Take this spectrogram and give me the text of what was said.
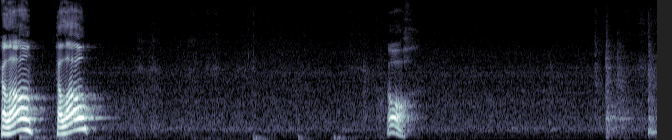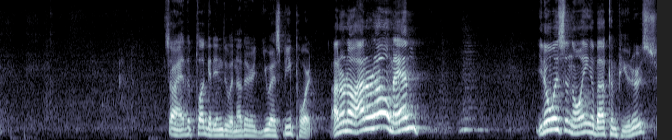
Hello? Hello? Oh. Sorry, I had to plug it into another USB port. I don't know. I don't know, man. You know what's annoying about computers?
